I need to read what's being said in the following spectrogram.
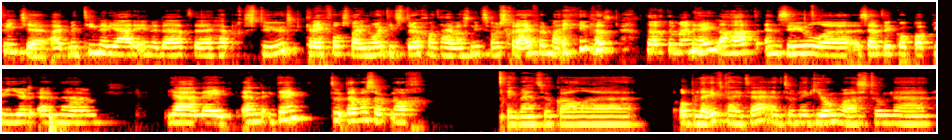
vriendje uit mijn tienerjaren inderdaad eh, heb gestuurd. Ik kreeg volgens mij nooit iets terug, want hij was niet zo'n schrijver, maar ik was, dacht mijn hele hart en ziel eh zet ik op papier. En ehm, ja, nee, en ik denk, dat was ook nog, ik ben natuurlijk al eh, op leeftijd, hè, en toen ik jong was, toen...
